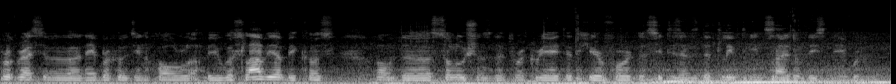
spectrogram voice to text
progressive uh, neighborhoods in whole Yugoslavia because of the solutions that were created here for the citizens that lived inside of this neighborhood.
